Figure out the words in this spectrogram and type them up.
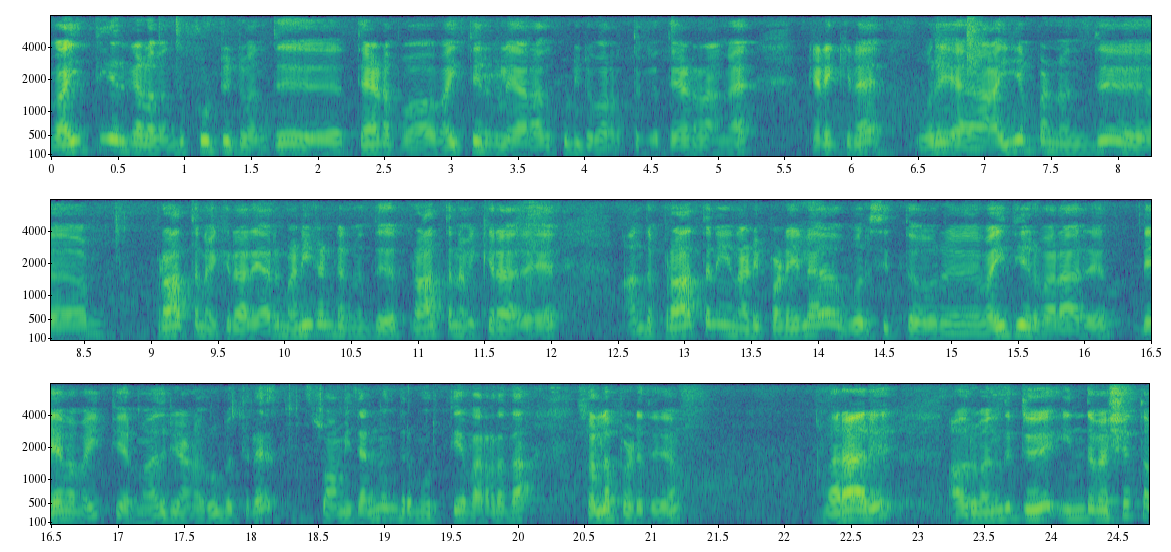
வைத்தியர்களை வந்து கூட்டிட்டு வந்து தேட போ- வைத்தியர்களை யாராவது கூட்டிகிட்டு வர்றதுக்கு தேடுறாங்க. கிடைக்கல. ஒரே ஐயப்பன் வந்து பிரார்த்தனை வைக்கிறாரு. யார்? மணிகண்டன் வந்து பிரார்த்தனை வைக்கிறாரு. அந்த பிரார்த்தனையின் அடிப்படையில் ஒரு சித்த ஒரு வைத்தியர் வராரு. தேவ வைத்தியர் மாதிரியான ரூபத்தில் சுவாமி தன்னந்திரமூர்த்தியே வர்றதா சொல்லப்படுது. வராரு. அவர் வந்துட்டு இந்த விஷயத்தை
